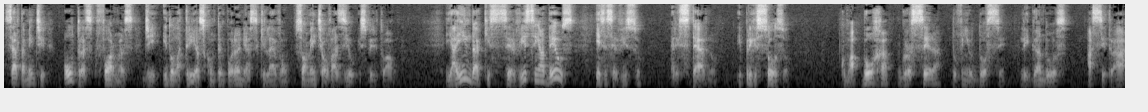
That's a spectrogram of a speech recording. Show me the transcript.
certamente outras formas de idolatrias contemporâneas que levam somente ao vazio espiritual. E ainda que servissem a Deus, esse serviço era externo e preguiçoso, como a borra grosseira do vinho doce, ligando-os à citra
